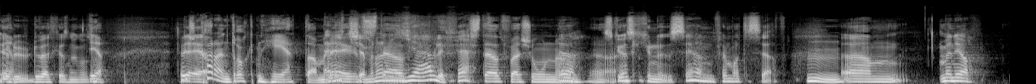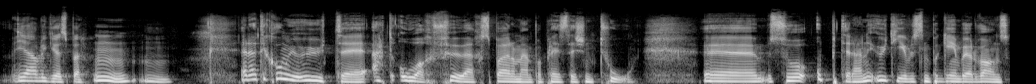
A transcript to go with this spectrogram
ja. Du, du vet hva jeg snakker om? Ja. Jeg vet ikke hva den drakten heter, men Jeg vet ikke, men den er jævlig fet. Stealth-versjonen. Ja. Skulle ønske jeg kunne se den filmatisert. Mm. Um, men ja, jævlig gøy spill. Ja, dette kom jo ut eh, ett år før Spiderman på PlayStation 2. Eh, så opp til denne utgivelsen på Game Boy Advance,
